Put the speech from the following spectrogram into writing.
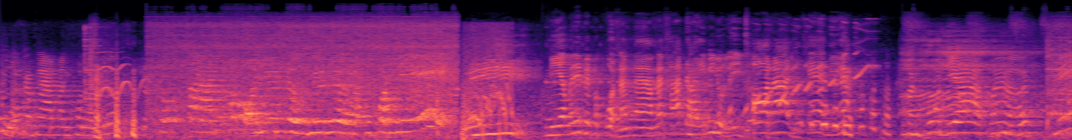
ผัวกับงานมันคนละเรื่องตุ๊กตาที่เขาบอกว่ายืนหนึ่งยืนหนึ่งอะคือคนนี้ นี่เมียไม่ได้ไปประกวดนางงามนะคะใดไม่อยู่เลยอีกช่อหน้าอยู่แค่นี้มันพูดยากมากเลยนี่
